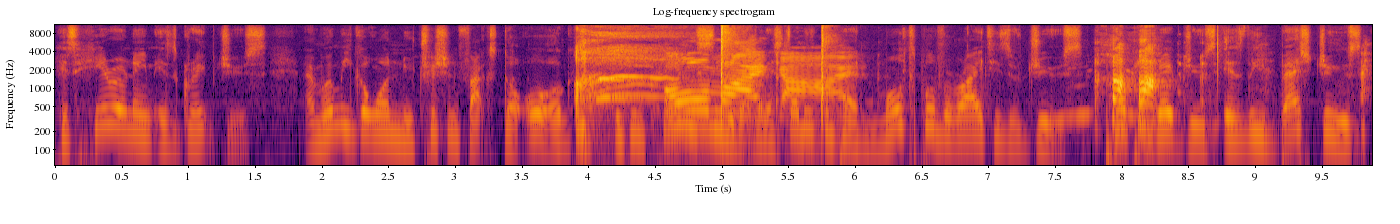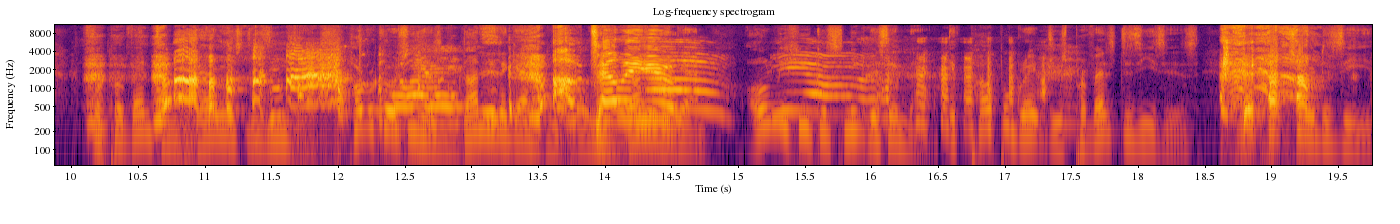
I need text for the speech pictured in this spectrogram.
his hero name is Grape Juice, and when we go on nutritionfacts.org, we can clearly Oh see that when a study God. compared multiple varieties of juice, purple grape juice is the best juice for preventing various diseases. Horikoshi has done it again. people. I'm He's telling you. Again. Only he could sneak this in there. If purple grape juice prevents diseases, and quirks are a disease,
